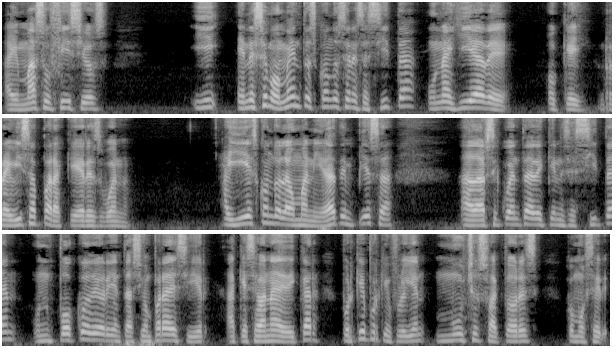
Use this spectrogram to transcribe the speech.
hay más oficios, y en ese momento es cuando se necesita una guía de, ok, revisa para qué eres bueno. Allí es cuando la humanidad empieza a darse cuenta de que necesitan un poco de orientación para decidir a qué se van a dedicar. ¿Por qué? Porque influyen muchos factores como ser,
